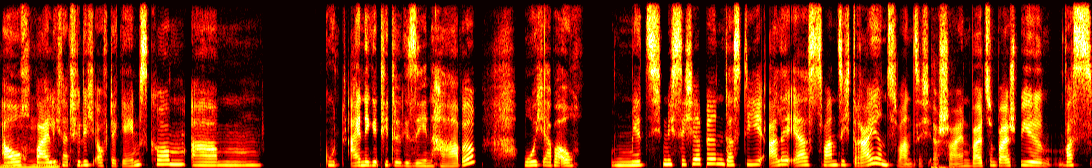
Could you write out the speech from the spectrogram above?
Auch weil ich natürlich auf der Gamescom ähm, gut einige Titel gesehen habe, wo ich aber auch mir ziemlich sicher bin, dass die alle erst 2023 erscheinen, weil zum Beispiel, was,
